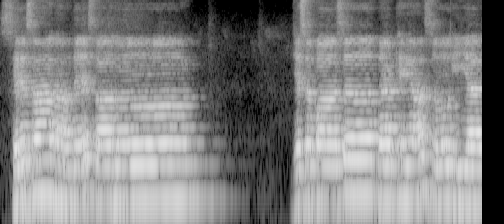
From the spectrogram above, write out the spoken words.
ਸਿਰ ਸਾਹੰਦੇ ਸਾਹੋ। ਜਿਸ ਪਾਸ ਬੈਠਿਆ ਸੋਹੀਐ,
